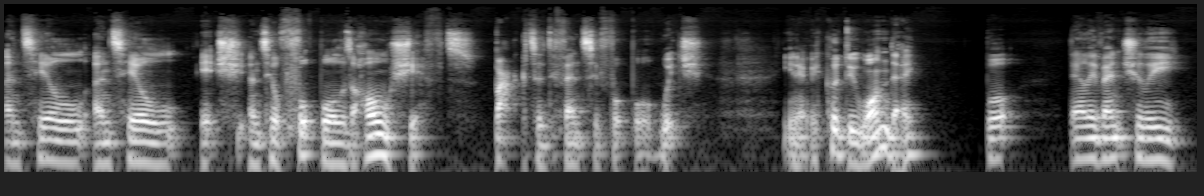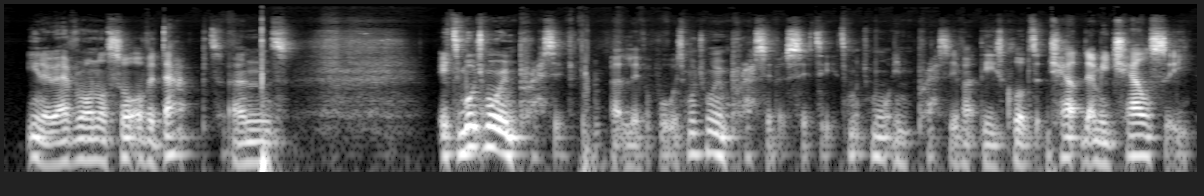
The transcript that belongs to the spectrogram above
until until it sh- until football as a whole shifts back to defensive football, which you know it could do one day, but they'll eventually you know everyone will sort of adapt and. It's much more impressive at Liverpool. It's much more impressive at City. It's much more impressive at these clubs. At I mean, Chelsea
